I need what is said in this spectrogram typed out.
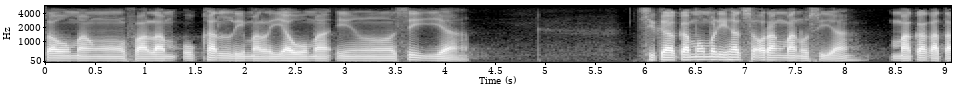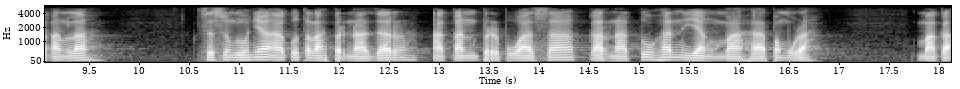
sauman falam ukallimal yawma insiya. Jika kamu melihat seorang manusia, maka katakanlah, Sesungguhnya aku telah bernazar akan berpuasa karena Tuhan yang maha pemurah. Maka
